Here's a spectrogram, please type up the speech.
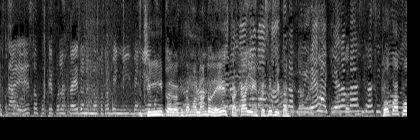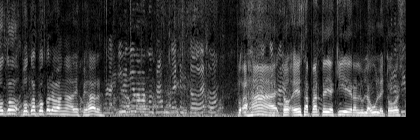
está eso, porque por las calles donde nosotros veni- veníamos. Sí, pero que estamos hablando de esta calle en específico. La fluidez aquí era más transitoria. Poco a poco, poco a poco lo van a despejar. Por aquí veníamos a comprar juguetes y todo eso, ¿va? Ajá, to- esa parte de aquí era Lula Ula y todo eso. Sí,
